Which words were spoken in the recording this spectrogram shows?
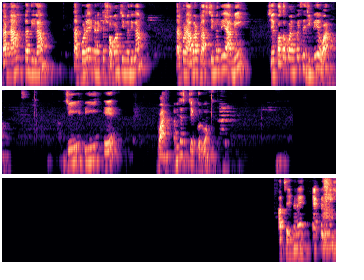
তার নামটা দিলাম। তারপরে এখানে একটা সমান চিহ্ন দিলাম। তারপরে আবার প্লাস চিহ্ন দিয়ে আমি সে কত পয়েন্ট পাইছে? জিপিএ ওয়ান জিপিএ ওয়ান আমি জাস্ট চেক করব। আচ্ছা এখানে একটা জিনিস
